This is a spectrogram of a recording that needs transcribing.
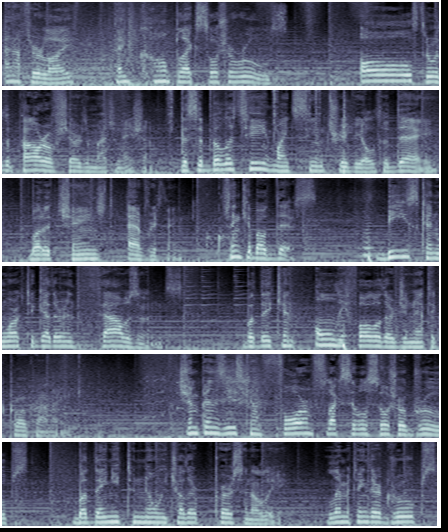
afterlife, and complex social rules, all through the power of shared imagination. This ability might seem trivial today, but it changed everything. Think about this. Bees can work together in thousands, but they can only follow their genetic programming. Chimpanzees can form flexible social groups, but they need to know each other personally limiting their groups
